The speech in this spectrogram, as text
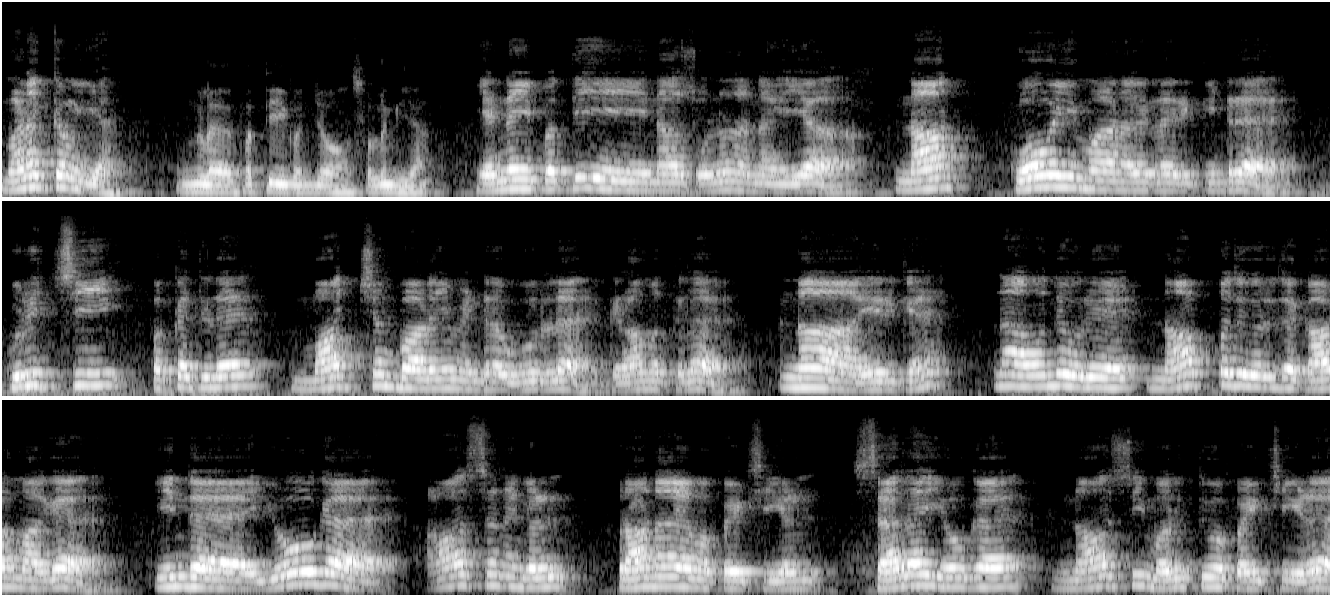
வணக்கம் ஐயா. உங்களை பற்றி கொஞ்சம் சொல்லுங்கய்யா என்னை பற்றி நான் சொல்லணும்னா ஐயா. நான் கோவை மாநகரில் இருக்கின்ற குறிச்சி பக்கத்தில் மாச்சம்பாளையம் என்ற ஊரில் கிராமத்தில் நான் இருக்கேன். நான் வந்து ஒரு நாற்பது வருட காலமாக இந்த யோக ஆசனங்கள் பிராணாயாம பயிற்சிகள் சர யோக நாசி மருத்துவ பயிற்சிகளை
